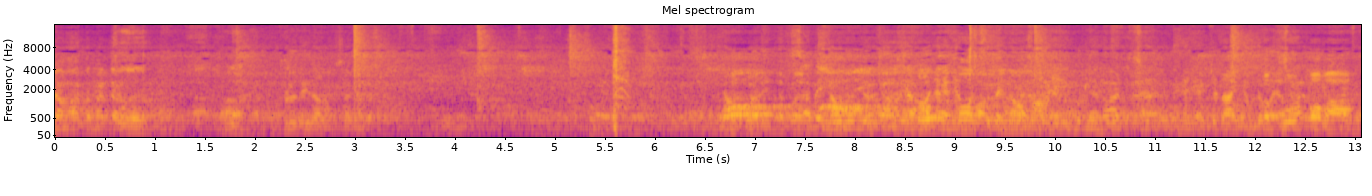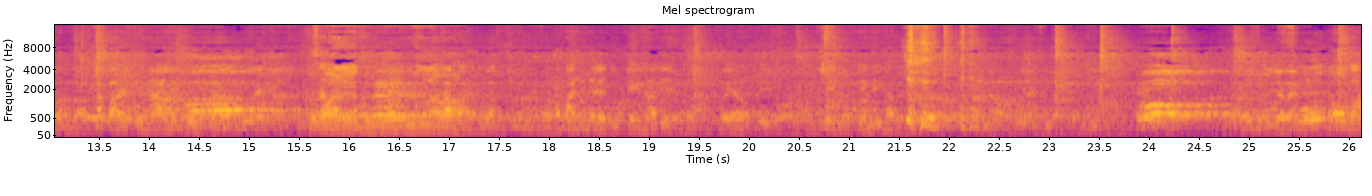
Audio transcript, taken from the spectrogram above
ရာမှာတမတ်တက်ဟုတ်ဟာဘယ်လိုသိသားလဲဆက်ကြတယ် နောက်ပွဲလေးနှစ်ပွဲစပစ်ရိုးရိုးရိုးကျောင်းဆရာတော့တက်နေမှာစိတ်တော့မအောင်ဘူးဘူးဘူးနည်းနည်းချက်သားရုံတော့ရဖိုးအော်ပါခတ်ပါတယ်ကိုနိုင်နေလို့ဒါတော့ကိုယ်ဟုတ်ပါတယ်ကိုကိုမင်္ဂလာခတ်ပါပါတယ်သူကမပိုင်နဲ့လည်းသူတင်ထားသေးတယ်နော်ခွဲတော့ဖြစ်တော့ပြင်ပေးထားမယ်ဟိုးဆိုရက်လိုက်ဟိုးအော်ပါ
